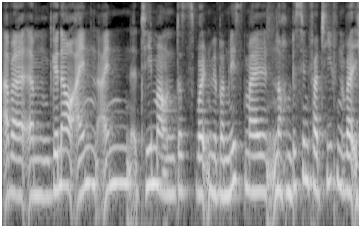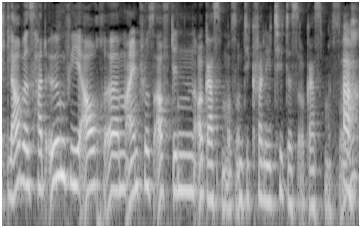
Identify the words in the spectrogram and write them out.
Aber ähm, genau, ein, ein Thema, und das wollten wir beim nächsten Mal noch ein bisschen vertiefen, weil ich glaube, es hat irgendwie auch ähm, Einfluss auf den Orgasmus und die Qualität des Orgasmus. oder? Ach,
